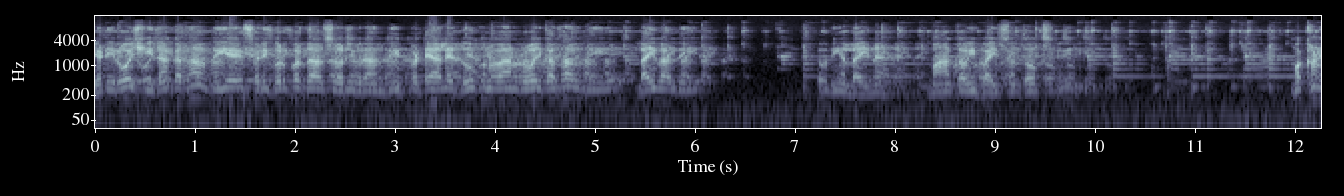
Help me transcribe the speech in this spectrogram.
جڑی روز شہدہ کتھا ہوتی ہے سری گر دی پٹیالے دو کنوان روز کتھا لائی بال لائن مہاکوی بھائی سنتوخی مکھن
